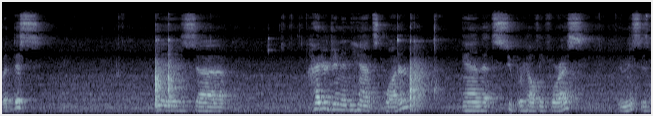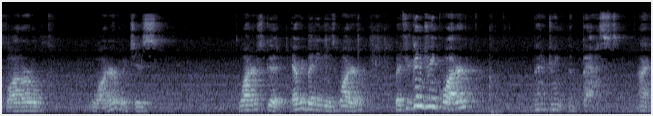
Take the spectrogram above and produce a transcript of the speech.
But this is uh, hydrogen enhanced water, and that's super healthy for us. And this is bottled water, which is water's good. Everybody needs water, but if you're going to drink water, better drink the best. Alright,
